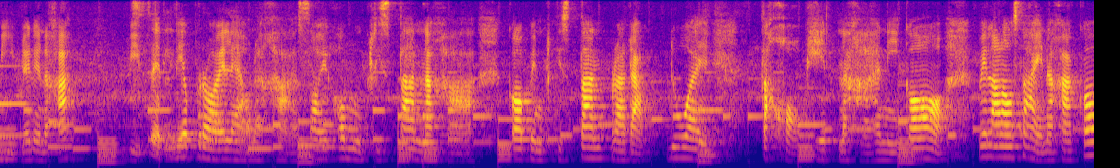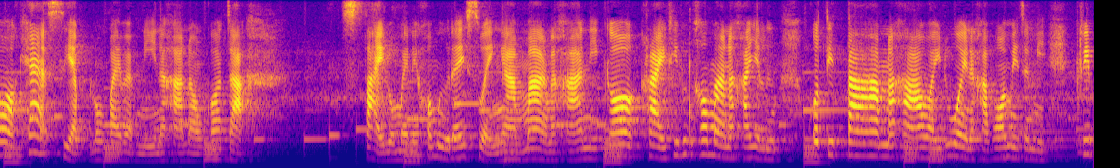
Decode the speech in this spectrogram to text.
บีบได้เลยนะคะ บีบเสร็จเรียบร้อยแล้วนะคะสร้อยข้อมือคริสตัลนะคะ ก็เป็นคริสตัลประดับด้วย ตะขอเพชรนะคะ อันนี้ก็เวลาเราใส่นะคะ ก็แค่เสียบลงไปแบบนี้นะคะ น้องก็จะใส่ลงไปในข้อมือได้สวยงามมากนะคะอันนี้ก็ใครที่เพิ่งเข้ามานะคะ อย่าลืมกดติดตามนะคะไว้ด้วยนะคะ เพราะว่ามีจะมีคลิป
